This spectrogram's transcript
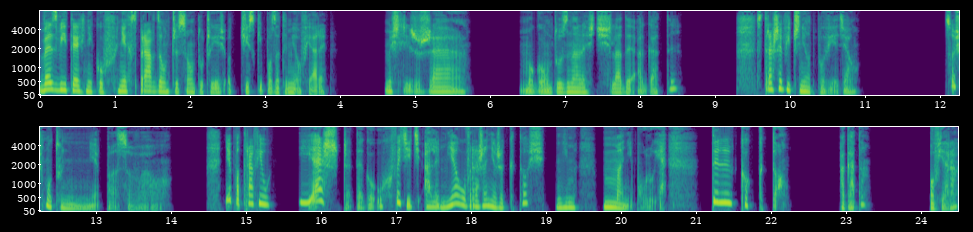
wezwij techników, niech sprawdzą, czy są tu czyjeś odciski poza tymi ofiary. Myślisz, że mogą tu znaleźć ślady Agaty? Straszewicz nie odpowiedział. Coś mu tu nie pasowało. Nie potrafił jeszcze tego uchwycić, ale miał wrażenie, że ktoś nim manipuluje. Tylko kto? Agata? Ofiara?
